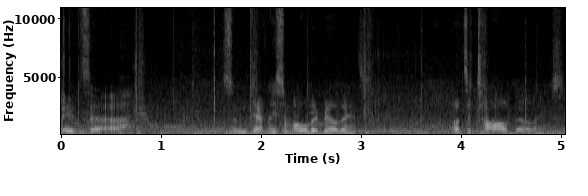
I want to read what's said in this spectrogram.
It's uh, some definitely some older buildings. Lots of tall buildings.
